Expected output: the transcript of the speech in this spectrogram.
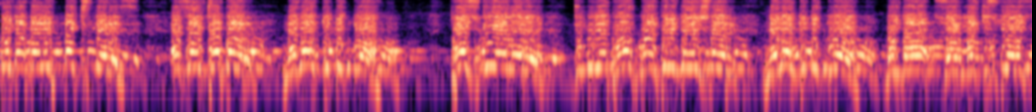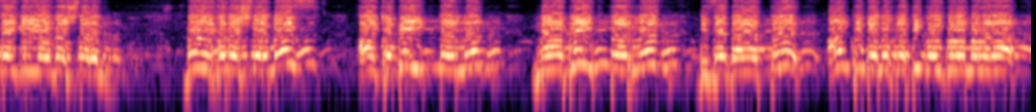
burada belirtmek isteriz. Eser Çapar neden tutuklu? TESK üyeleri, Cumhuriyet Halk Partili gençler neden tutuklu? Burada sormak istiyoruz sevgili yoldaşlarım. Bu arkadaşlarımız AKP iktidarının, MHP iktidarının bize dayattığı antidemokratik uygulamalara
